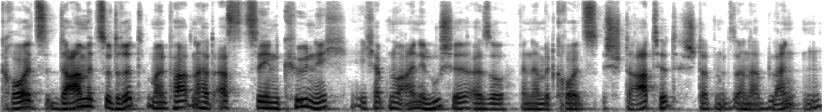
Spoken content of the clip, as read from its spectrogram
Kreuz Dame zu dritt, mein Partner hat Ass 10 König, ich habe nur eine Lusche, also wenn er mit Kreuz startet, statt mit seiner blanken,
